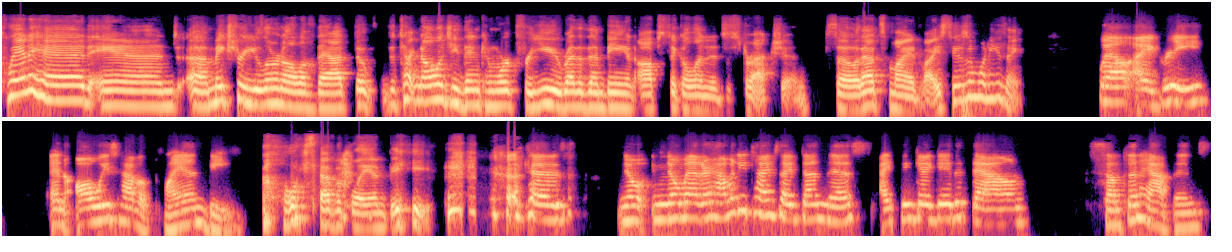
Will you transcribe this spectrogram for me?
plan ahead and uh, make sure you learn all of that, the, the technology then can work for you rather than being an obstacle and a distraction. So that's my advice. Susan, what do you think? Well, I agree. And always have a plan B. always have a plan B. because no no matter how many times I've done this, I think I get it down, something happens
